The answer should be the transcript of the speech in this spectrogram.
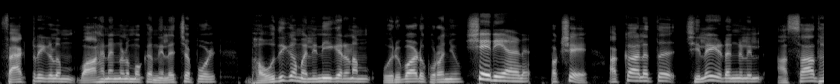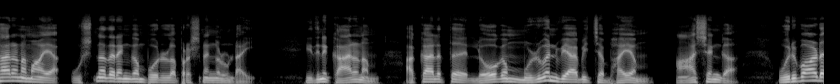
ഫാക്ടറികളും വാഹനങ്ങളുമൊക്കെ നിലച്ചപ്പോൾ ഭൗതിക മലിനീകരണം ഒരുപാട് കുറഞ്ഞു. ശരിയാണ്. പക്ഷേ അക്കാലത്ത് ചിലയിടങ്ങളിൽ അസാധാരണമായ ഉഷ്ണതരംഗം പോലുള്ള പ്രശ്നങ്ങളുണ്ടായി. ഇതിന് കാരണം അക്കാലത്ത് ലോകം മുഴുവൻ വ്യാപിച്ച ഭയം ആശങ്ക ഒരുപാട്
